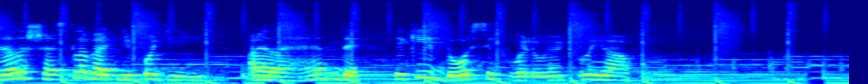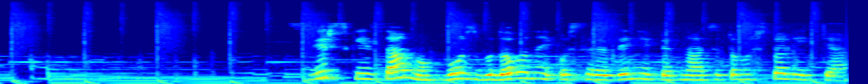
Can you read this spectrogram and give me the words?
не лише славетні події, а й легенди, які досі хвилюють уяву. Свірський замок був збудований у середині 15 століття.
